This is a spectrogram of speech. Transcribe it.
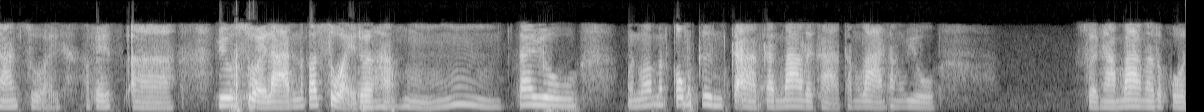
ร้านสวยคาเฟ่อ่า วิวสวยร้านก็สวยด้วยค่ะหืมได้วิวเหมือนว่ามันกลมกลืนกันกันมากเลยค่ะ ทั้งร้านทั้งวิว สวยงามมากนะทุกคน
